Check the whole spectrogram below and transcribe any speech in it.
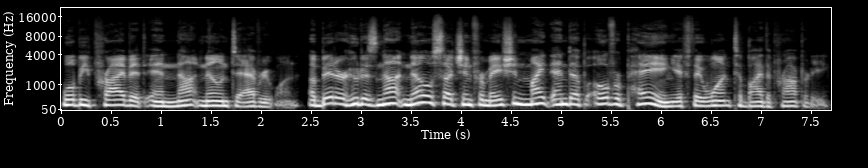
will be private and not known to everyone. A bidder who does not know such information might end up overpaying if they want to buy the property.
